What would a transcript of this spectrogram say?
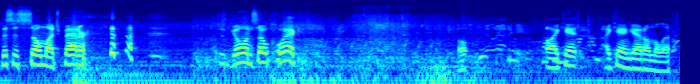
This is so much better. Just going so quick. Oh. Oh, I can't, I can't get on the left.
